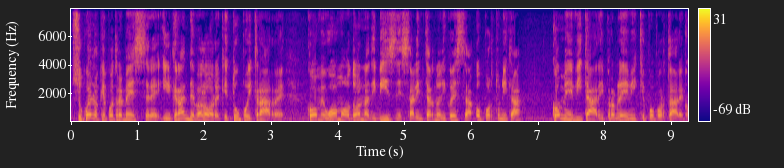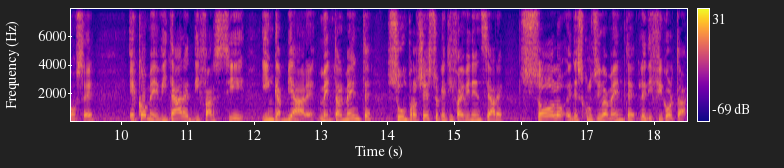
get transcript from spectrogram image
su quello che potrebbe essere il grande valore che tu puoi trarre come uomo o donna di business all'interno di questa opportunità, come evitare i problemi che può portare con sé e come evitare di farsi ingabbiare mentalmente su un processo che ti fa evidenziare solo ed esclusivamente le difficoltà,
